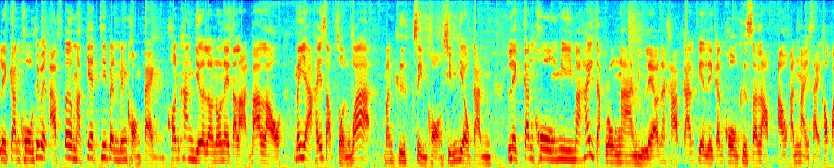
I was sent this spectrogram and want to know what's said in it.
เหล็กกันโค้งที่เป็น after market ที่เป็นเป็นของแต่งค่อนข้างเยอะแล้วเนอะในตลาดบ้านเรา ไม่อยากให้สับสนว่ามันคือสิ่งของชิ้นเดียวกัน เหล็กกันโค้งมีมาให้จากโรงงานอยู่แล้วนะครับ การเปลี่ยนเหล็กกันโค้งคือสลับเอาอันใหม่ใส่เข้าไป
